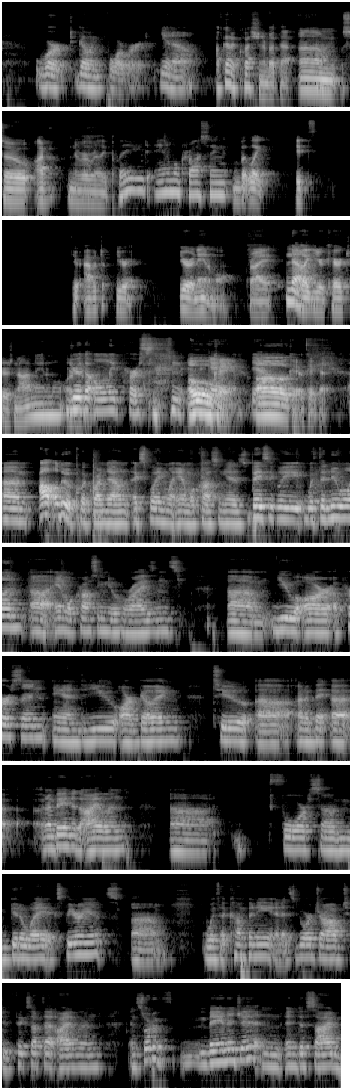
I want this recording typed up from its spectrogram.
worked going forward, you know? I've got a question about that. Um, so I've never really played Animal Crossing, but like it's your avatar. You're you're an animal, right? No. Like your character is not an animal. Or You're no? the only person in Oh, the okay. game. Yeah. Oh, okay, okay, okay. Um, I'll, I'll do a quick rundown, explain what Animal Crossing is. Basically, with the new one, uh, Animal Crossing New Horizons, um, you are a person and you are going to uh, an, ab- uh, an abandoned island uh, for some getaway experience um, with a company, and it's your job to fix up that island and sort of manage it and, and decide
